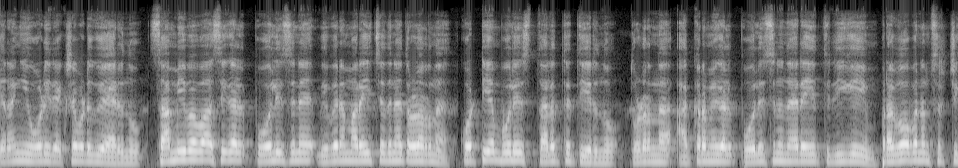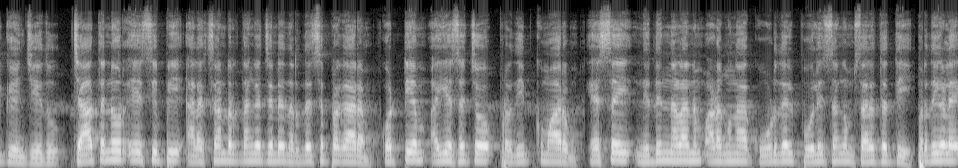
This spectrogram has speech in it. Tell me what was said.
ഇറങ്ങി ഓടി രക്ഷപ്പെടുകയായിരുന്നു. സമീപവാസികൾ പോലീസിനെ വിവരമറിയിച്ചതിനെ തുടർന്ന് കൊട്ടിയം പോലീസ് സ്ഥലത്തെത്തിയിരുന്നു. തുടർന്ന് അക്രമികൾ പോലീസിന് നേരെ തിരിയുകയും പ്രകോപനം സൃഷ്ടിക്കുകയും ചെയ്തു. Chathannoor A C P Alexander തങ്കച്ചന്റെ നിർദ്ദേശപ്രകാരം Kottiyam I S HO Pradeep കുമാറും എസ് ഐ നിതിൻ നളനും അടങ്ങുന്ന കൂടുതൽ പോലീസ് സംഘം സ്ഥലത്തെത്തി പ്രതികളെ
